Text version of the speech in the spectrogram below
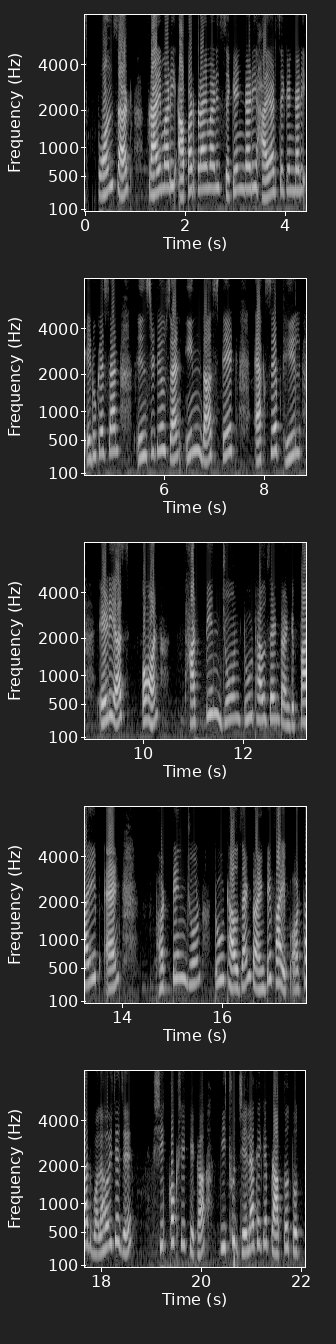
sponsored primary, upper primary, secondary, higher secondary education institution in the state except hill areas on thirteen June two thousand twenty five and fourteen June two thousand twenty five অর্থাৎ বলা হয়েছে যে শিক্ষক শিক্ষিকা কিছু জেলা থেকে প্রাপ্ত তথ্য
